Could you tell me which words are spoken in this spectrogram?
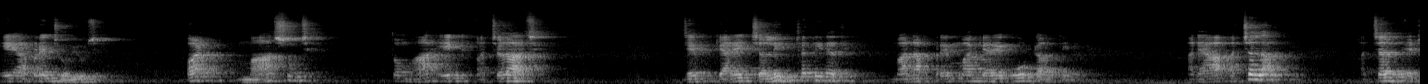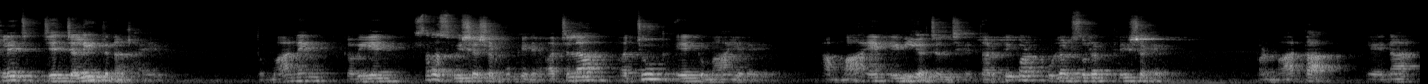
એ આપણે જોયું છે. પણ માં શું છે? તો માં એક અચળા છે. જે ક્યારેય ચલિત થતી નથી. માના પ્રેમમાં ક્યારેય ઓટ આવતી નથી. અને આ અચલા, અચલ એટલે જ જે ચલિત ન થાય. તો માને કવિએ સરસ વિશેષણ મૂકીને અચલા, અચૂક એક માય રહે આ મા એક એવી અચલ છે, ધરતી પણ ઉલટ સુલટ થઈ શકે. પણ માતા એના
